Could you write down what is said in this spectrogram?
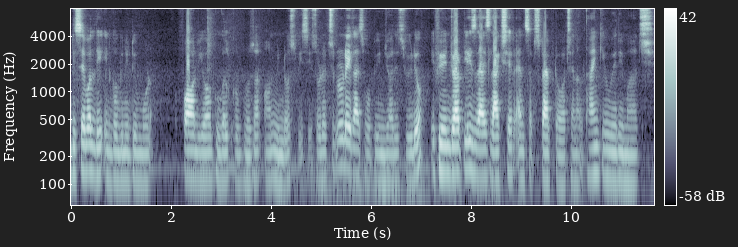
disable the incognito mode for your google chrome browser on windows pc so that's it today guys. Hope you enjoy this video. If you enjoy please guys like share and subscribe to our channel. Thank you very much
